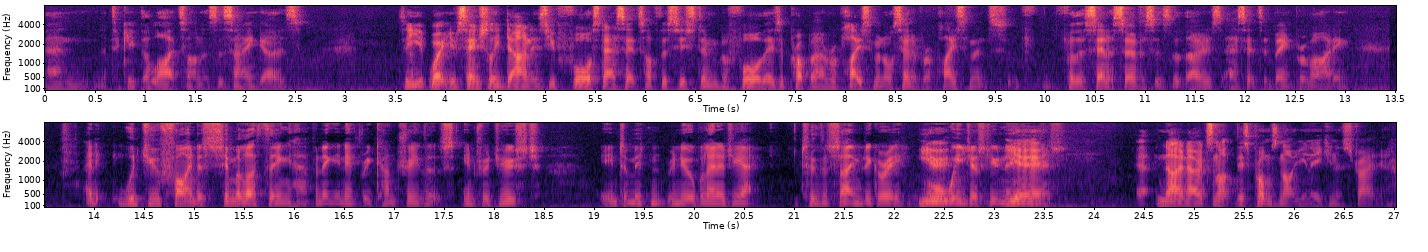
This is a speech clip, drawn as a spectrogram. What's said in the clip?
and to keep the lights on, as the saying goes. So you, what you've essentially done is you've forced assets off the system before there's a proper replacement or set of replacements f- for the set of services that those assets have been providing. And would you find a similar thing happening in every country that's introduced intermittent renewable energy to the same degree, You- or are we just unique yeah. in this? Uh, No, no, it's not. This problem's not unique in Australia.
